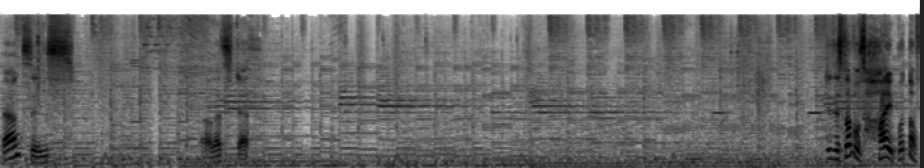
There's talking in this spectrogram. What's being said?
Bounces. Oh, that's death. Dude, this level's hype. What the f-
